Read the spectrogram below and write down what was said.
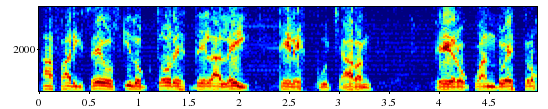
a fariseos y doctores de la ley que le escuchaban. Pero cuando estos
